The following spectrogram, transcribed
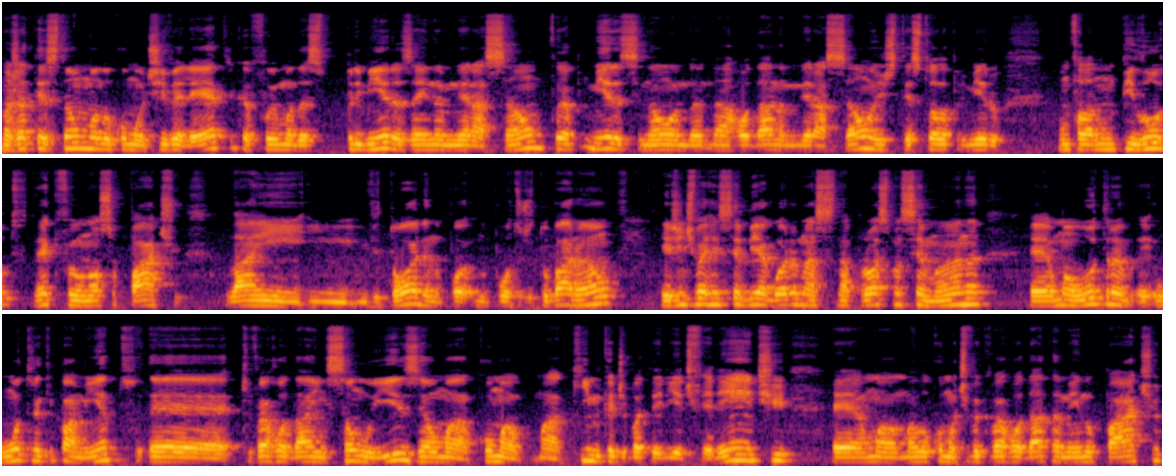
Nós já testamos uma locomotiva elétrica, foi uma das primeiras aí na mineração, foi a primeira, se não na, rodar na mineração. A gente testou ela primeiro, vamos falar, num piloto, né, que foi o nosso pátio lá em, em Vitória, no, no, Porto de Tubarão. E a gente vai receber agora na, na próxima semana é, uma outra, um outro equipamento é, que vai rodar em São Luís, é uma, com uma, uma química de bateria diferente, é, uma, uma, locomotiva que vai rodar também no pátio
